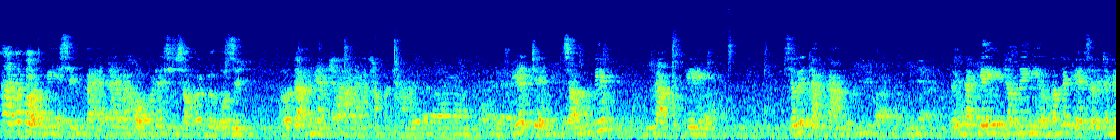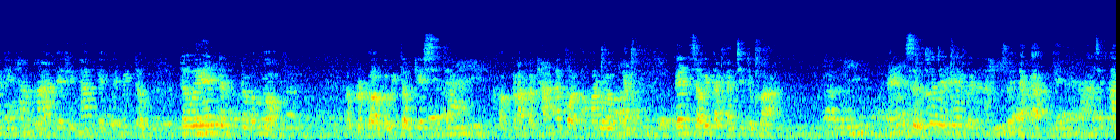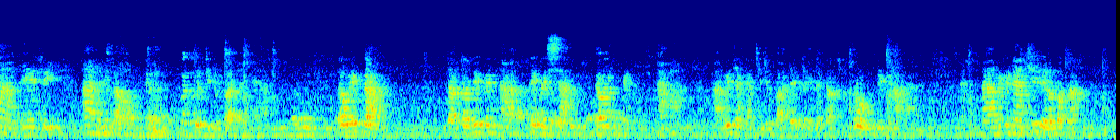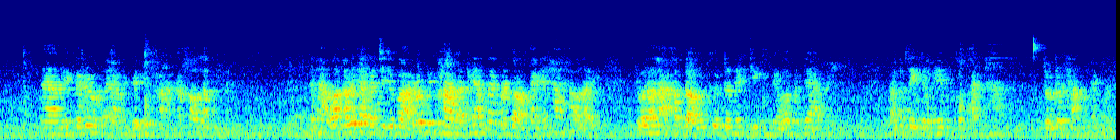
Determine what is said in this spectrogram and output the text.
ถ้าทั้งหมดมีสิบแปดได้ละหกไม่ได้สิบสองก็คือโอสิบโอตะวิญญาณธานะคะธรรมธาตุเนี่ยเจ็ดสัมมิตรักเอสวิตกรรม สวิตกเกอิธรรมเนียทำได้แก่สวิตังกจิตห้าห้าเจ็ดสิบห้าเอ็ดเป็นวิตกตะเวนจนตัวประกอบแล้วประกอบกับวิตกเกสิได้ขอกลับประทานทั้งหมดเอามารวมกัน เป็นสวิตังกัจิตุบาในหนังสือเขาจะแยกไปแล้วนสวิตกัเกสิห้าสิบห้าเจสี่ห้าถึงสองก็คือจิตุบาทนะครับแล้ววิกลับจากตัวนี้เป็นอาได้ไปสามก็เป็น อาวิจักกัจิตุบาได้เลยแล้วก็รูปวิภานาม่เป็นนามที่เหลือหมดนะนามนี้เป็นรูปนามนี้เป็นนิพพานก็เข้าหลักแต่ถามว่าอวิชาปัญจิตุบารูปนิพพานเหล่านี้ไม่ประกอบกันในท่าเท่าไหร่ตัวหาคำตอบก็คือตัวนี้จริงเดี๋ยวว่ามันยากไหมเราก็ตีตรงนี้ครบขันห้าตัวตัวธรรมได้หมด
